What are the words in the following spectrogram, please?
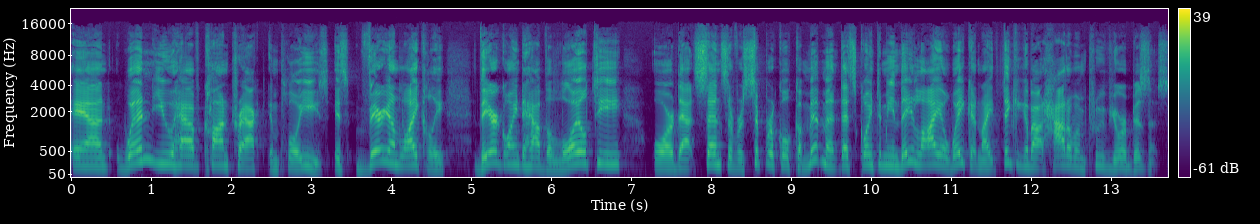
And when you have contract employees, it's very unlikely they're going to have the loyalty or that sense of reciprocal commitment that's going to mean they lie awake at night thinking about how to improve your business.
